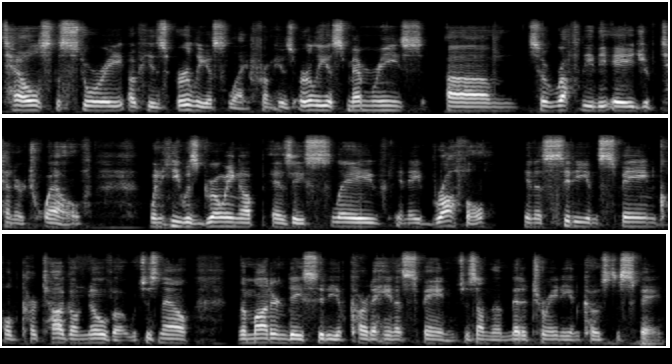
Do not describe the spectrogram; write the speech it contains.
tells the story of his earliest life, from his earliest memories um, to roughly the age of ten or twelve, when he was growing up as a slave in a brothel in a city in Spain called Carthago Nova, which is now the modern day city of Cartagena, Spain, which is on the Mediterranean coast of Spain.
